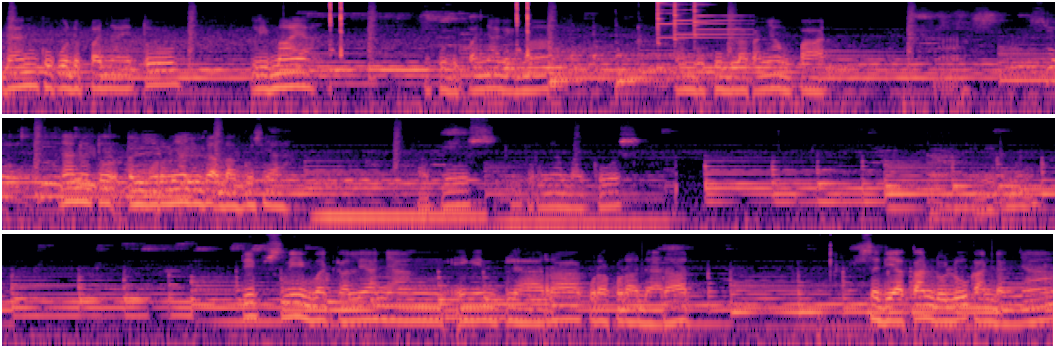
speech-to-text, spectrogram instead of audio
dan kuku depannya itu lima ya. Kuku depannya lima dan kuku belakangnya empat. Nah, dan untuk tempurnya juga bagus ya. Bagus tempurnya bagus tips nih buat kalian yang ingin pelihara kura-kura darat. Sediakan dulu kandangnya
